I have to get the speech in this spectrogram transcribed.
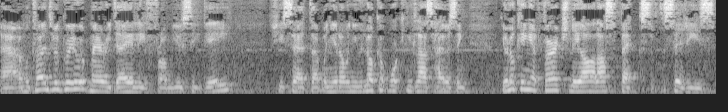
Uh, I'm inclined to agree with Mary Daly from UCD. She said that when you know when you look at working class housing, you're looking at virtually all aspects of the city's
